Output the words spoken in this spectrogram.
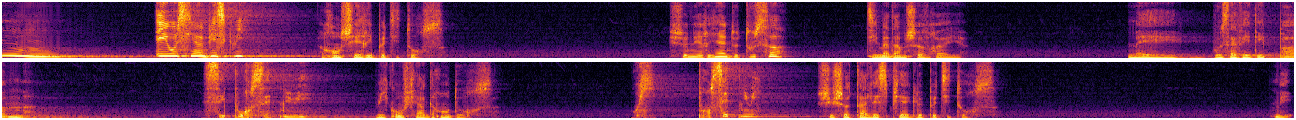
Hmm. Et aussi un biscuit, renchérit Petit Ours. Je n'ai rien de tout ça, dit Madame Chevreuil. Mais vous avez des pommes. C'est pour cette nuit, lui confia Grand Ours. Oui, pour cette nuit, chuchota l'espiègle Petit Ours. Mais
